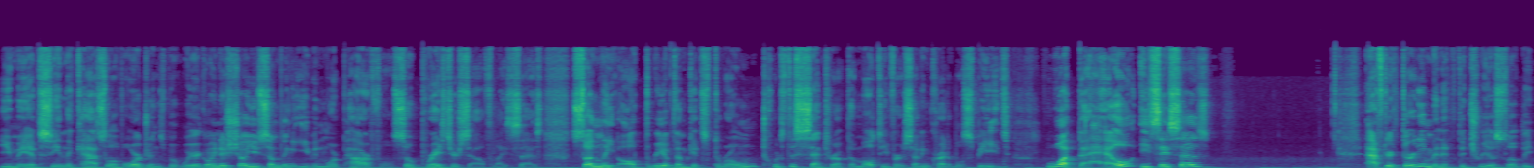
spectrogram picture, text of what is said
you may have seen the Castle of Origins, but we're going to show you something even more powerful, so brace yourself, Light says. Suddenly, all three of them gets thrown towards the center of the multiverse at incredible speeds. What the hell? Issei says. After 30 minutes, the trio slowly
